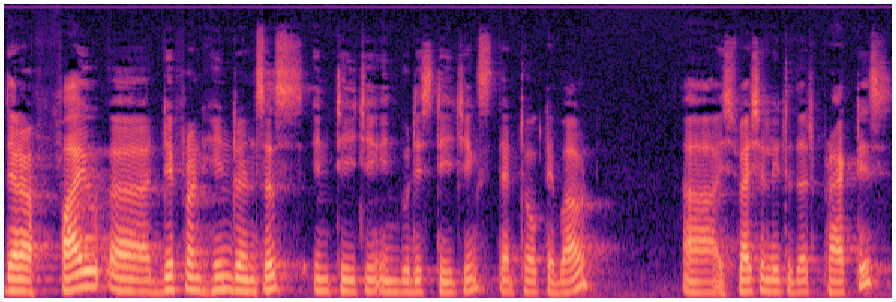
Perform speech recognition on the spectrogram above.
there are five uh, different hindrances in teaching in Buddhist teachings that talked about, uh, especially to the practice,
